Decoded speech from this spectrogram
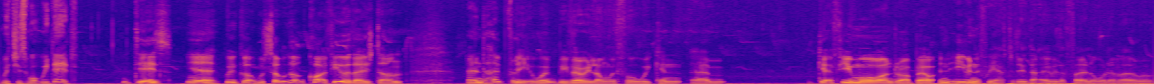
which is what we did. It is, yeah. We've got so we've got quite a few of those done, and hopefully it won't be very long before we can um, get a few more under our belt. And even if we have to do that over the phone or whatever, we'll...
